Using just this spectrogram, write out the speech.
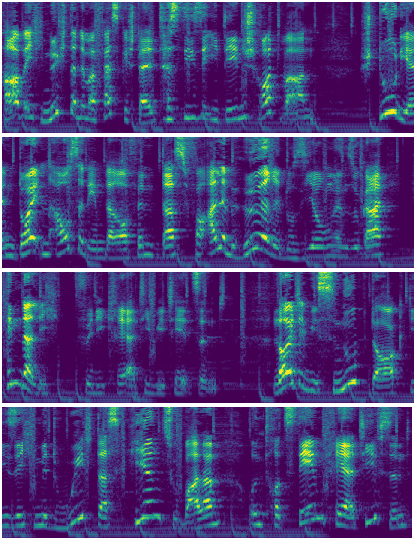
habe ich nüchtern immer festgestellt, dass diese Ideen Schrott waren. Studien deuten außerdem darauf hin, dass vor allem höhere Dosierungen sogar hinderlich für die Kreativität sind. Leute wie Snoop Dogg, die sich mit Weed das Hirn zuballern und trotzdem kreativ sind,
